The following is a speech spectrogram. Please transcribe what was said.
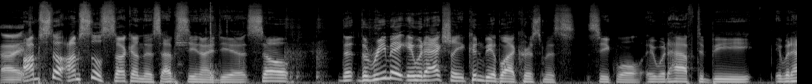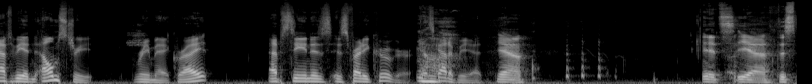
I I'm still I'm still stuck on this Epstein idea. So the the remake it would actually it couldn't be a Black Christmas sequel. It would have to be it would have to be an Elm Street remake, right? Epstein is is Freddy Krueger. That's got to be it. yeah. It's yeah. The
